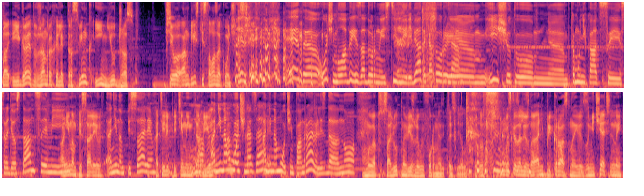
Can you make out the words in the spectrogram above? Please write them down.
А, Играет в жанрах электросвинг и нью-джаз. Все, английские слова закончились. Это очень молодые, задорные, стильные ребята, которые Да. э, ищут э, коммуникации с радиостанциями. Они нам писали, Они нам писали. хотели прийти на интервью. Они нам А вы очень, они нам очень понравились, да, но Мы в абсолютно вежливой форме это сделали. Мы сказали, что они прекрасные, замечательные.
